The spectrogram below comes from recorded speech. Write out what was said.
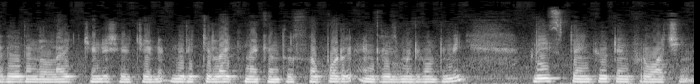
అదేవిధంగా లైక్ చేయండి షేర్ చేయండి. మీరు ఇచ్చే లైక్ నాకు ఎంతో సపోర్ట్గా ఎంకరేజ్మెంట్గా ఉంటుంది. Please thank you thank for watching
